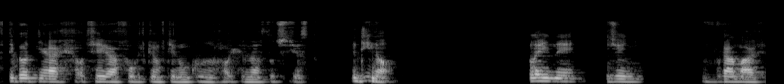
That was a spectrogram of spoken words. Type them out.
w tygodniach otwiera furtkę w kierunku 18.30. Dino. Kolejny tydzień w ramach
